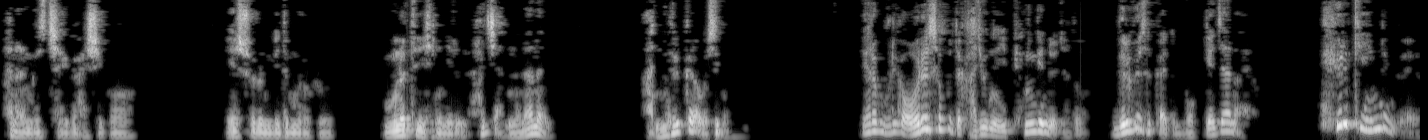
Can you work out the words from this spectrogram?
하나님께서 제거하시고 예수를 믿음으로 그 무너뜨리시는 일을 하지 않는 한은 안될 거라고 생각합니다. 여러분 우리가 어려서부터 가지고 있는 이 편견조차도 늙어서까지 못 깨잖아요. 그렇게 힘든 거예요.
